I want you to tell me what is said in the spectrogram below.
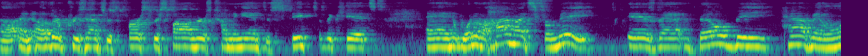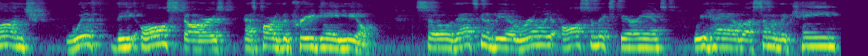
uh, and other presenters, first responders coming in to speak to the kids. And one of the highlights for me is that they'll be having lunch with the All Stars as part of the pregame meal. So that's going to be a really awesome experience. We have uh, some of the Kean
